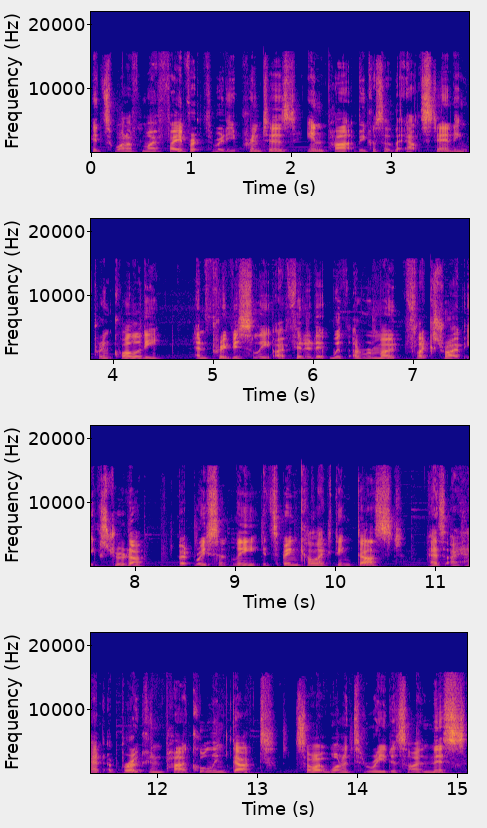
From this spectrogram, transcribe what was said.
It's one of my favourite 3D printers in part because of the outstanding print quality and previously I fitted it with a remote flex drive extruder but recently it's been collecting dust as I had a broken part cooling duct so I wanted to redesign this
